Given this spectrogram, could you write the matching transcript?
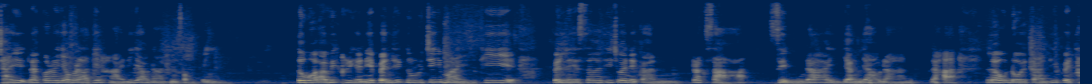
ใช้และก็ระยะเวลาที่หายนี่ยาวนานถึง 2 ปี ตัวอวิเคลียนี้เป็นเทคโนโลยีใหม่ที่เป็นเลเซอร์ที่ช่วยในการรักษา สิวได้อย่างยาวนานนะคะ แล้วโดยการที่ไปท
